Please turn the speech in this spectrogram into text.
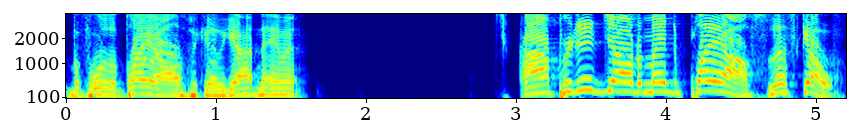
before the playoffs. Because goddamn it, I predicted y'all to make the playoffs. Let's go.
